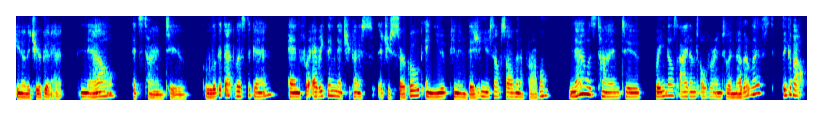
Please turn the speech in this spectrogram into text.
you know that you're good at. Now it's time to look at that list again. And for everything that you kind of that you circled and you can envision yourself solving a problem, now it's time to bring those items over into another list. Think about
